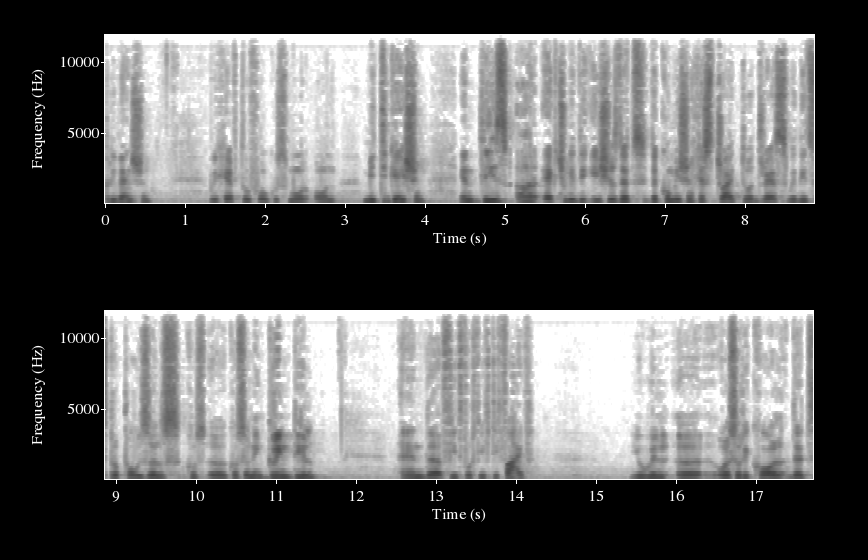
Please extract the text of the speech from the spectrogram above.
prevention, we have to focus more on mitigation, and these are actually the issues that the Commission has tried to address with its proposals uh, concerning Green Deal and uh, Fit for 55. You will uh, also recall that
